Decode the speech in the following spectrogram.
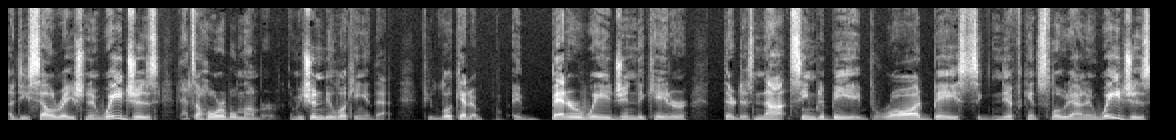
a deceleration in wages, that's a horrible number. And we shouldn't be looking at that. If you look at a, a better wage indicator, there does not seem to be a broad based significant slowdown in wages.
